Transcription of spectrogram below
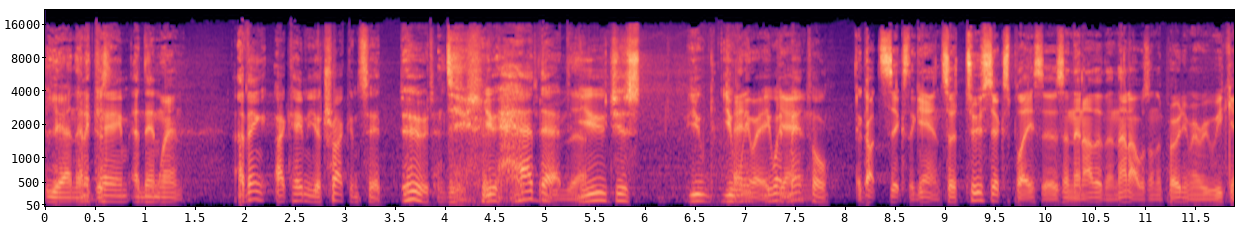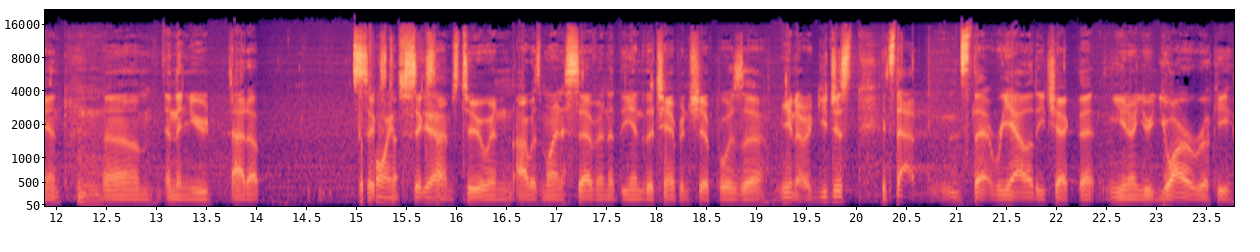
Yeah, and then it, it came, and then went. I think I came to your truck and said, "Dude, Dude, you had that. that. You just you you anyway, went, you went again, mental." I got sixth again. So two sixth places, and then other than that, I was on the podium every weekend. Um, and then you add up six, ti- points, six yeah. times two, and I was minus seven at the end of the championship. Was uh, you know, you just it's that it's that reality check that you know you you are a rookie,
